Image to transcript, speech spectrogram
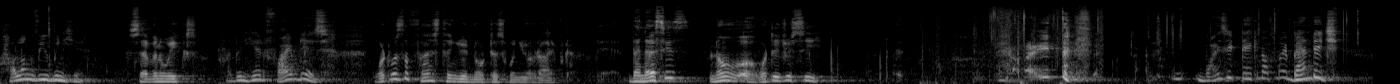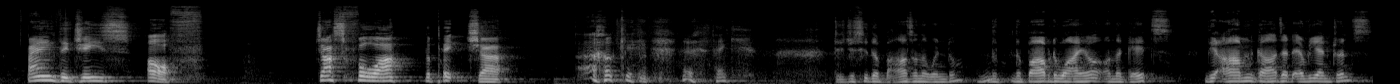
How long have you been here? Seven weeks. I've been here five days. What was the first thing you noticed when you arrived? The nurses? No, uh, what did you see? Why is it taking off my bandage? Bandages off. Just for the picture. Okay, thank you. Did you see the bars on the window? The, the barbed wire on the gates? The armed guards at every entrance?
